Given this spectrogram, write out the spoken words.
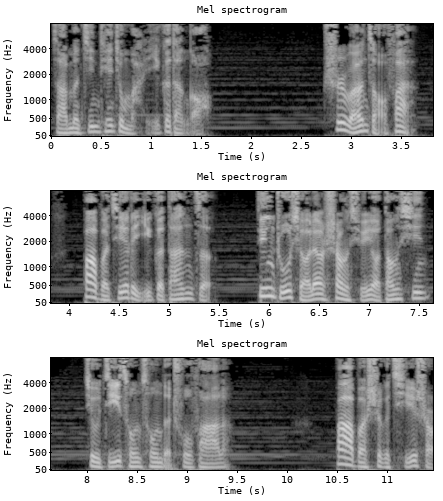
咱们今天就买一个蛋糕。”吃完早饭，爸爸接了一个单子，叮嘱小亮上学要当心，就急匆匆的出发了。爸爸是个骑手，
